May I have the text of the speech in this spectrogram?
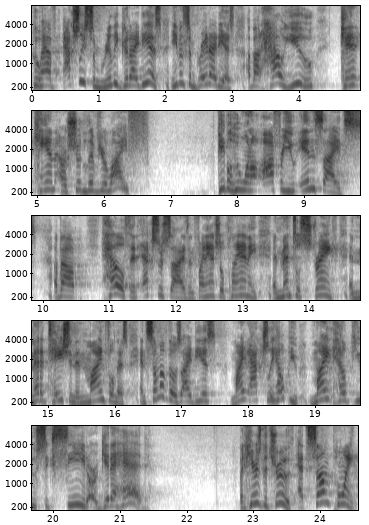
who have actually some really good ideas, even some great ideas about how you can, can or should live your life. People who want to offer you insights about health and exercise and financial planning and mental strength and meditation and mindfulness. And some of those ideas might actually help you, might help you succeed or get ahead. But here's the truth at some point,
